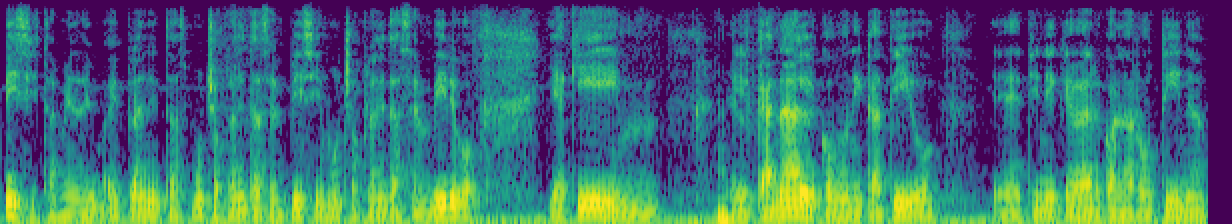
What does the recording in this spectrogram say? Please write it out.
Pisces también. Hay, planetas, muchos planetas en Pisces, muchos planetas en Virgo. Y aquí mm, el canal comunicativo eh, tiene que ver con la rutina,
